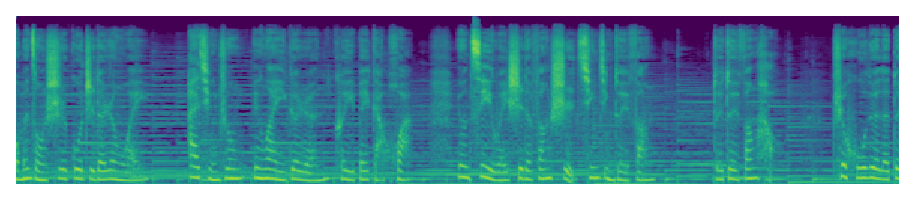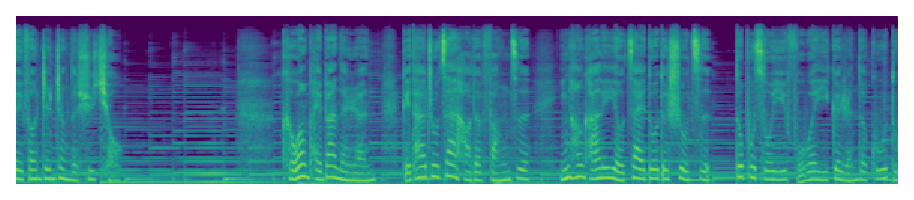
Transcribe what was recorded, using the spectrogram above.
我们总是固执地认为，爱情中另外一个人可以被感化。用自以为是的方式亲近对方，对对方好，却忽略了对方真正的需求。渴望陪伴的人，给他住再好的房子，银行卡里有再多的数字，都不足以抚慰一个人的孤独。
